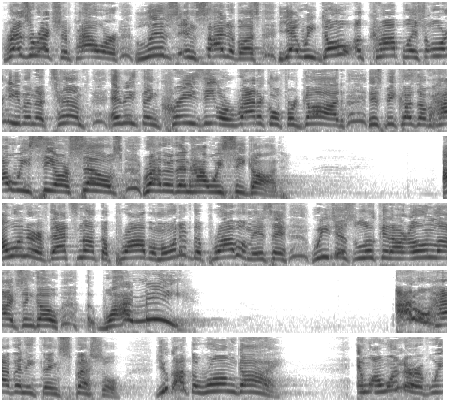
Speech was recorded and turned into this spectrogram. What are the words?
resurrection power, lives inside of us, yet we don't accomplish or even attempt anything crazy or radical for God is because of how we see ourselves rather than how we see God. I wonder if that's not the problem. I wonder if the problem is that we just look at our own lives and go, why me? I don't have anything special. You got the wrong guy. And I wonder if we,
